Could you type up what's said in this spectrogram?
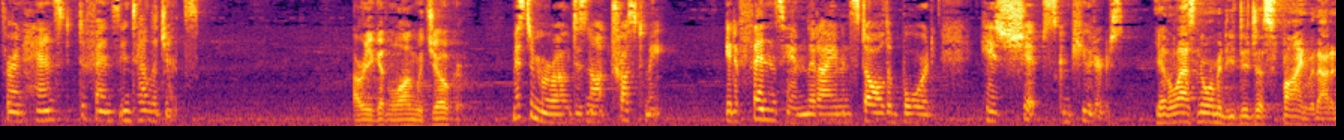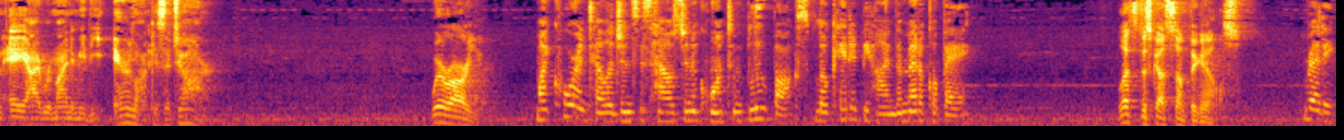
for Enhanced Defense Intelligence. How are you getting along with Joker? Mr. Moreau does not trust me. It offends him that I am installed aboard his ship's computers. Yeah, the last Normandy did just fine without an AI reminding me the airlock is ajar. Where are you? My core intelligence is housed in a quantum blue box located behind the medical bay. Let's discuss something else. Ready.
